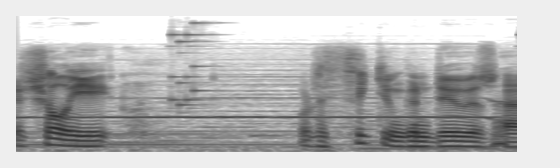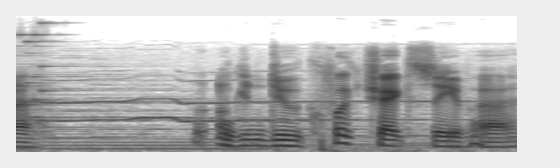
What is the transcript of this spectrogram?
Actually, what I think I'm gonna do is, uh, I'm gonna do a quick check see if, uh,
